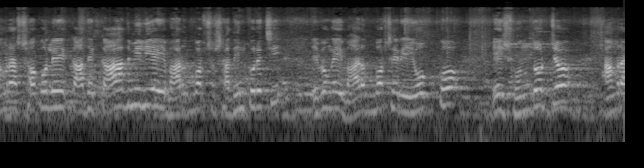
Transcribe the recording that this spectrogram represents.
আমরা সকলে কাঁধে কাঁধ মিলিয়ে এই ভারতবর্ষ স্বাধীন করেছি এবং এই ভারতবর্ষের এই ঐক্য, এই সৌন্দর্য আমরা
